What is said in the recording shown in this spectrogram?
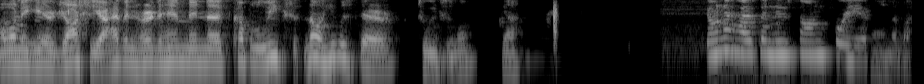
I want to hear Joshy. I haven't heard him in a couple of weeks. No, he was there two weeks ago. Yeah. Jonah has a new song for you. Oh.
